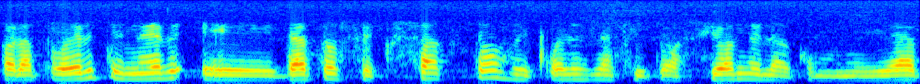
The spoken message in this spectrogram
para poder tener eh, datos exactos de cuál es la situación de la comunidad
